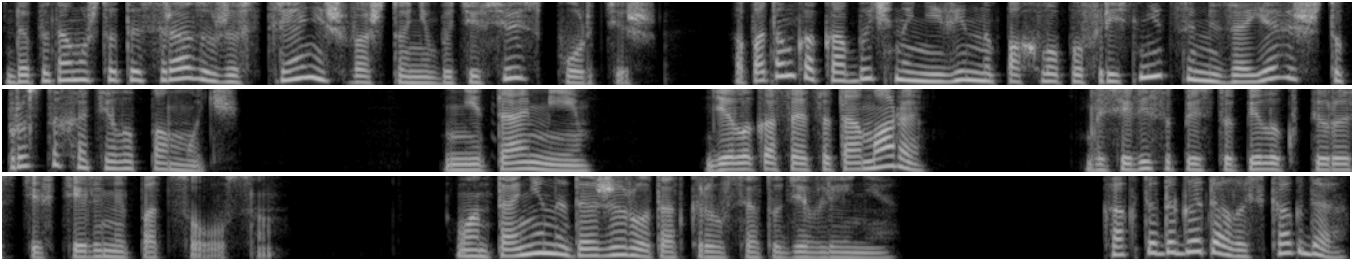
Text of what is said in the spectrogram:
Да потому что ты сразу же встрянешь во что-нибудь и все испортишь. А потом, как обычно, невинно похлопав ресницами, заявишь, что просто хотела помочь. Не томи. Дело касается Тамары? Василиса приступила к пюре с тефтелями под соусом. У Антонины даже рот открылся от удивления. «Как ты догадалась, когда?»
